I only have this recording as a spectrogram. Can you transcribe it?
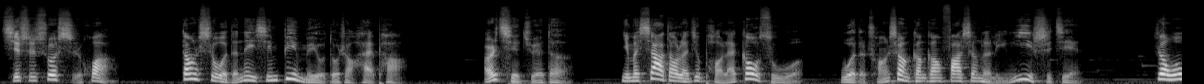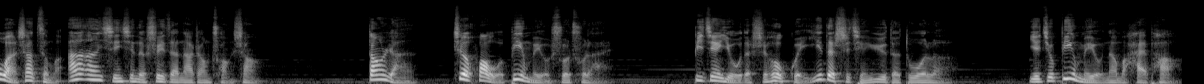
其实说实话，当时我的内心并没有多少害怕，而且觉得你们吓到了就跑来告诉我，我的床上刚刚发生了灵异事件，让我晚上怎么安安心心的睡在那张床上。当然，这话我并没有说出来。毕竟有的时候诡异的事情遇得多了，也就并没有那么害怕。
